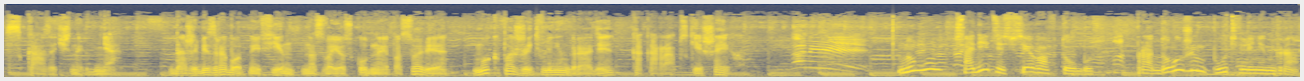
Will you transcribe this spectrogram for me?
сказочных дня. Даже безработный фин на свое скудное пособие мог пожить в Ленинграде как арабский шейх. Ну, садитесь все в автобус. Продолжим путь в Ленинград.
